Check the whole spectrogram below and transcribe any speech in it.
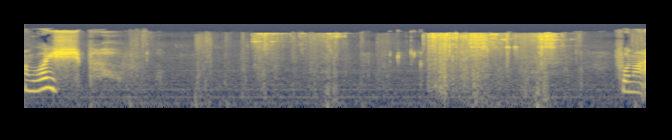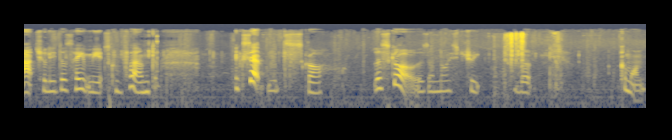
And why Fortnite actually does hate me, it's confirmed. Except with Scar. The Scar was a nice treat, but come on.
